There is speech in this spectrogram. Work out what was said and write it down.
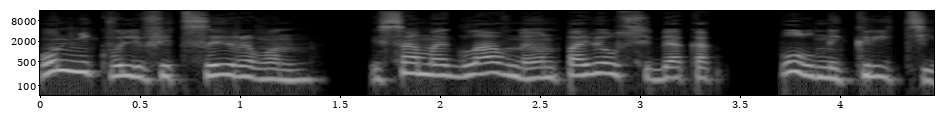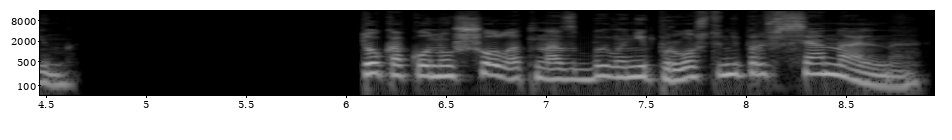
Он не квалифицирован, и самое главное, он повел себя как полный кретин. То, как он ушел от нас, было не просто непрофессионально.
